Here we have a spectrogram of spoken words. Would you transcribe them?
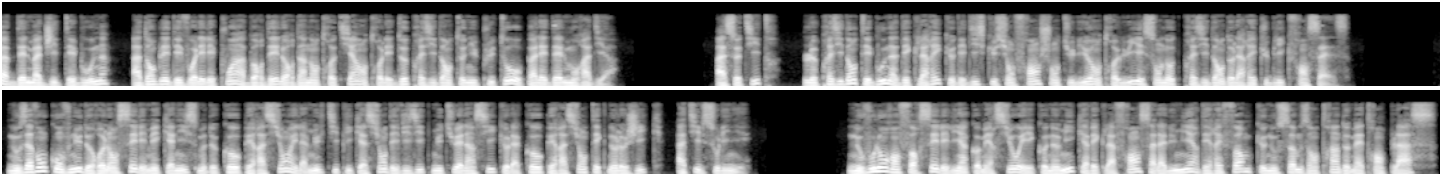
Abdelmajid Tebboune a d'emblée dévoilé les points abordés lors d'un entretien entre les deux présidents tenus plus tôt au palais d'El Mouradia. À ce titre, le président Tebboune a déclaré que des discussions franches ont eu lieu entre lui et son autre président de la République française. Nous avons convenu de relancer les mécanismes de coopération et la multiplication des visites mutuelles ainsi que la coopération technologique, a-t-il souligné. Nous voulons renforcer les liens commerciaux et économiques avec la France à la lumière des réformes que nous sommes en train de mettre en place,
